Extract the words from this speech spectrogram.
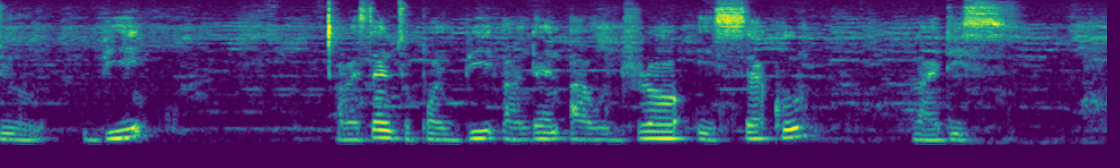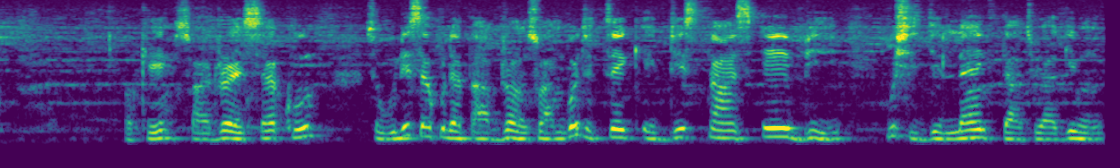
to b. I will extend to point B and then I will draw a circle like this. Okay, so I draw a circle. So with this circle that I've drawn, so I'm going to take a distance AB, which is the length that we are given,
